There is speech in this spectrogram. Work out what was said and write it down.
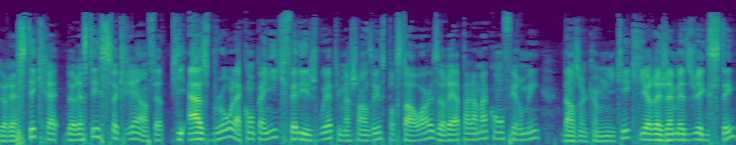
de rester de rester secrets en fait. Puis Hasbro, la compagnie qui fait les jouets puis marchandises pour Star Wars, aurait apparemment confirmé dans un communiqué qui aurait jamais dû exister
